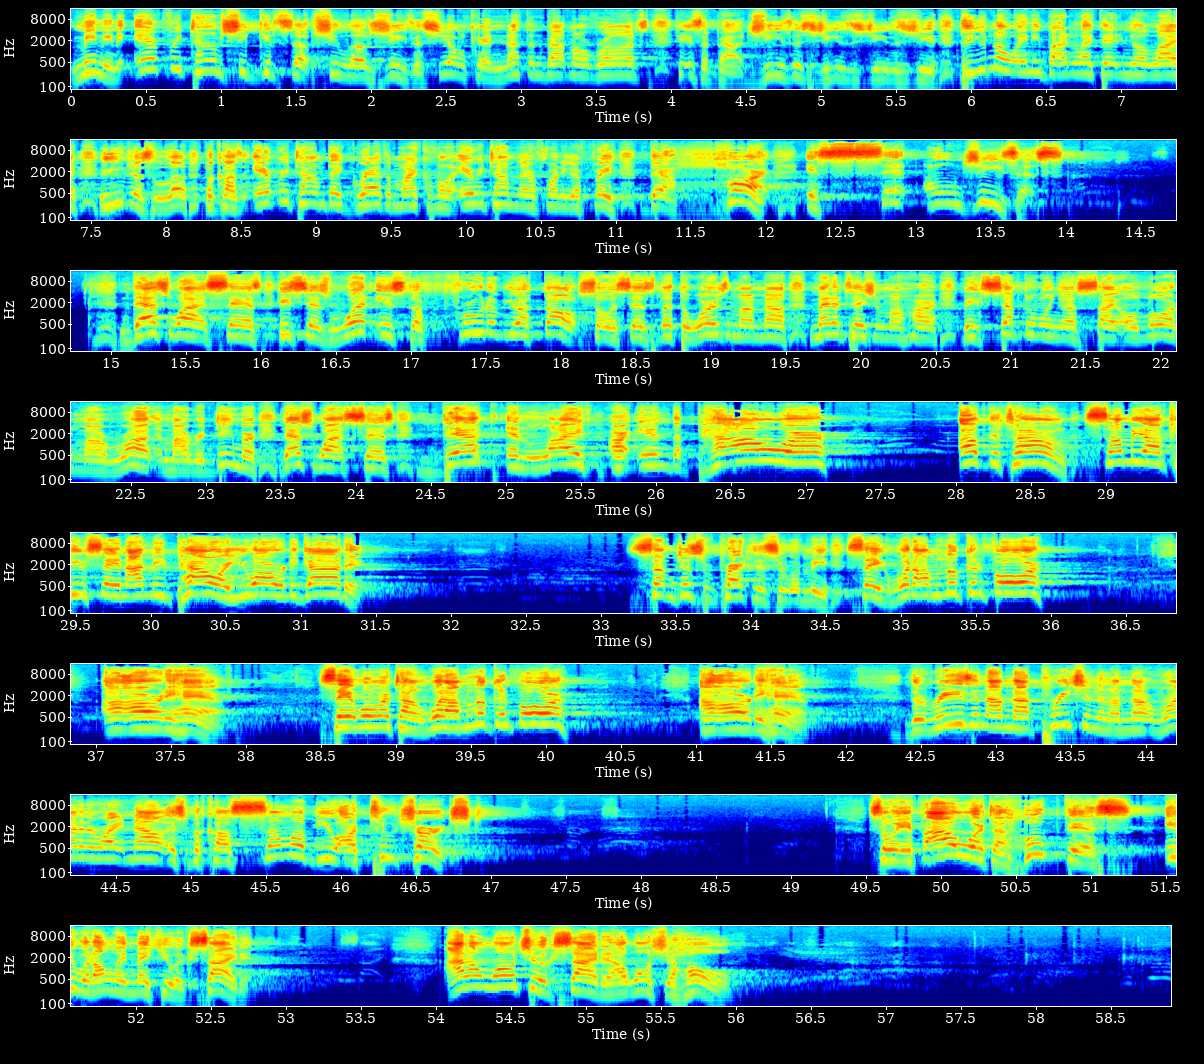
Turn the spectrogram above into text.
Meaning every time she gets up, she loves Jesus. She don't care nothing about no runs. It's about Jesus, Jesus, Jesus, Jesus. Do you know anybody like that in your life? You just love because every time they grab the microphone, every time they're in front of your face, their heart is set on Jesus. That's why it says, he says, What is the fruit of your thoughts? So it says, Let the words of my mouth, meditation of my heart be acceptable in your sight, O Lord, my rock and my redeemer. That's why it says, Death and life are in the power of the tongue. Some of y'all keep saying, I need power. You already got it. Some just practice it with me. Say, What I'm looking for, I already have. Say it one more time. What I'm looking for, I already have. The reason I'm not preaching and I'm not running right now is because some of you are too churched. So if I were to hoop this, it would only make you excited. I don't want you excited, I want you whole.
